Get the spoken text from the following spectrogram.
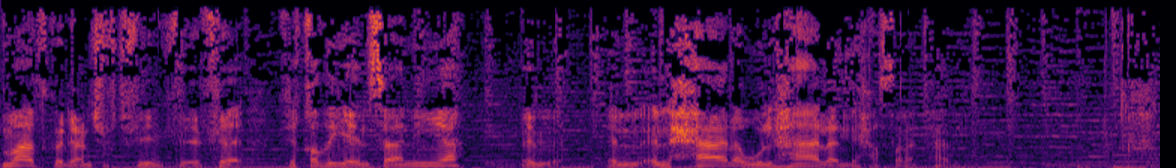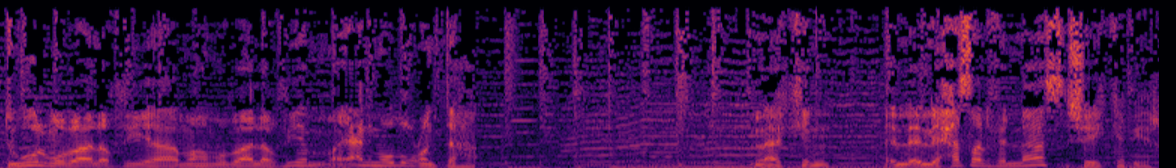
ما أذكر يعني شفت في في في, في قضية إنسانية الحالة والهالة اللي حصلت هذه. تقول مبالغ فيها ما هو مبالغ فيها يعني موضوع انتهى. لكن اللي حصل في الناس شيء كبير.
